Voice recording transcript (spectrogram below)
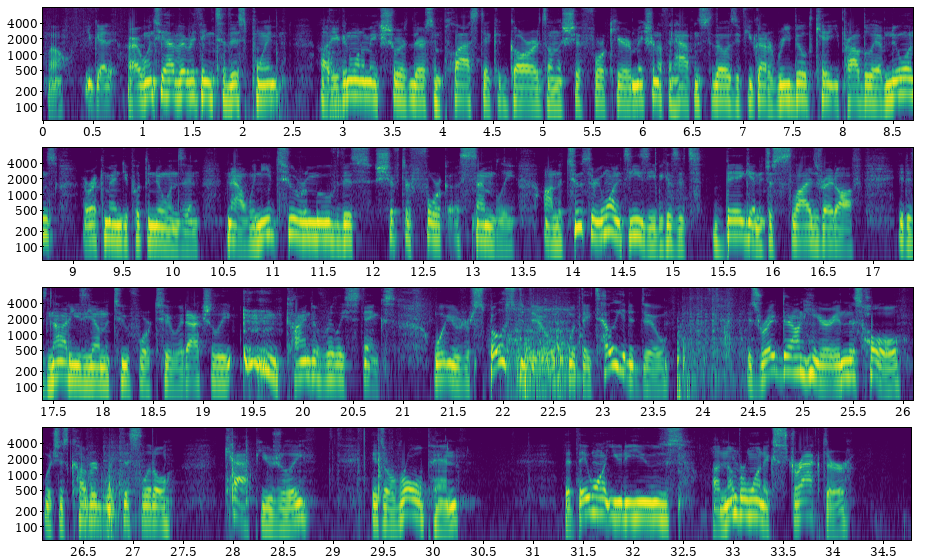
well, you get it. All right, once you have everything to this point, uh, you're gonna wanna make sure there's some plastic guards on the shift fork here. Make sure nothing happens to those. If you got a rebuild kit, you probably have new ones. I recommend you put the new ones in. Now, we need to remove this shifter fork assembly. On the 231, it's easy because it's big and it just slides right off. It is not easy on the 242. It actually kind of really stinks. What you're supposed to do, what they tell you to do, is right down here in this hole, which is covered with this little cap usually, is a roll pin that they want you to use a number one extractor,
